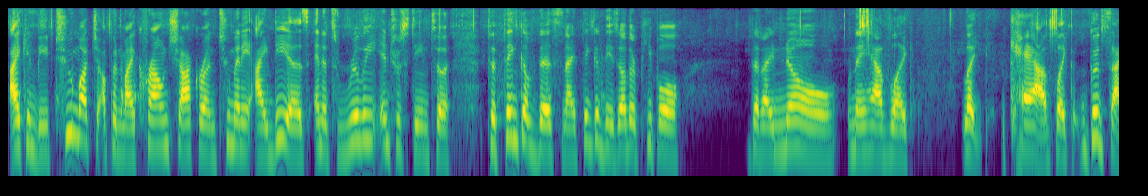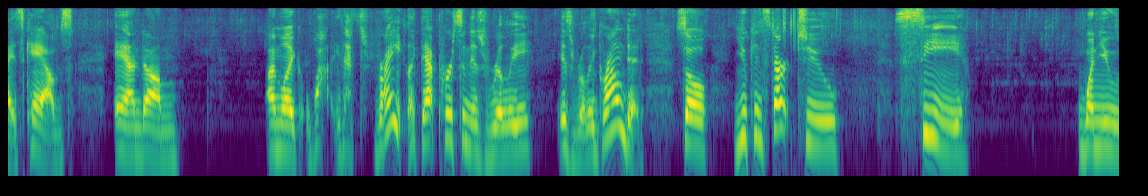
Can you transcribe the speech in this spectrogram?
I can be too much up in my crown chakra and too many ideas. And it's really interesting to, to think of this. And I think of these other people that I know when they have like, like calves, like good sized calves. And um, I'm like, wow, that's right. Like that person is really, is really grounded. So you can start to see when you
